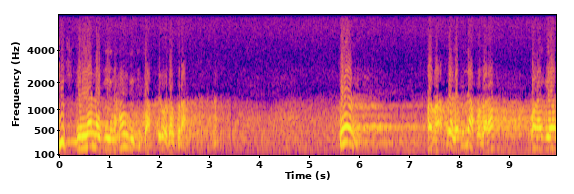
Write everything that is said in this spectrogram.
hiç dinlemediğin hangi kitaptır? O da Kur'an. Bilemiyor. Ama böyle bir laf olarak ona güya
